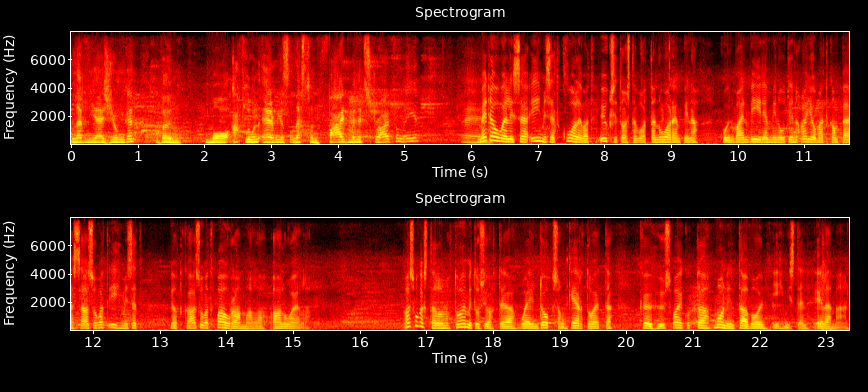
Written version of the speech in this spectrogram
11 years younger than more affluent areas less than five minutes drive from here. Meadowellissa ihmiset kuolevat 11 vuotta nuorempina kuin vain viiden minuutin ajomatkan päässä asuvat ihmiset, jotka asuvat vauraammalla alueella. Asukastalon toimitusjohtaja Wayne Dobson kertoo, että köyhyys vaikuttaa monin tavoin ihmisten elämään.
